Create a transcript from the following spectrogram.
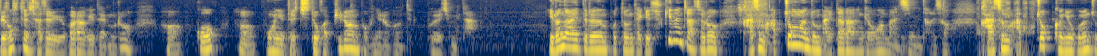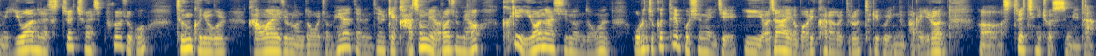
왜곡된 자세를 유발하게 되므로 어, 꼭 어, 부모님들의 지도가 필요한 부분이라고 보여집니다. 이런 아이들은 보통 되게 숙이는 자세로 가슴 앞쪽만 좀 발달하는 경우가 많습니다. 그래서 가슴 앞쪽 근육은 좀 이완을 해서 스트레칭을 해서 풀어주고 등 근육을 강화해주는 운동을 좀 해야 되는데 이렇게 가슴을 열어주며 크게 이완할 수 있는 운동은 오른쪽 끝에 보시는 이제 이 여자아이가 머리카락을 늘어뜨리고 있는 바로 이런 어, 스트레칭이 좋습니다.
